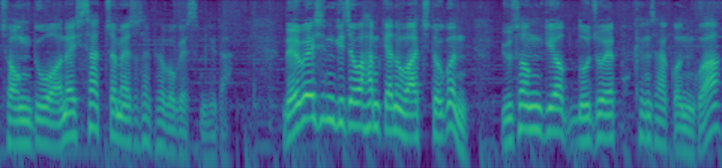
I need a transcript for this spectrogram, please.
정두원의 시사점에서 살펴보겠습니다. 내외신 기자와 함께하는 와치독은 유성기업 노조의 폭행 사건과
